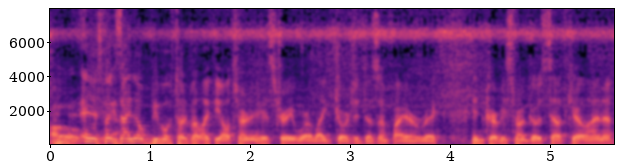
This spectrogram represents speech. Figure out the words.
Oh, and it's because yeah. I know people have talked about like the alternate history where like Georgia doesn't fire Rick and Kirby Smart goes to South Carolina.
